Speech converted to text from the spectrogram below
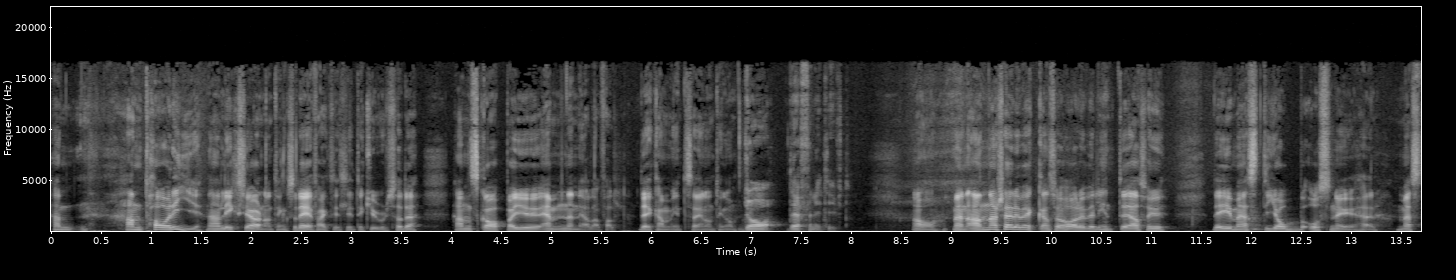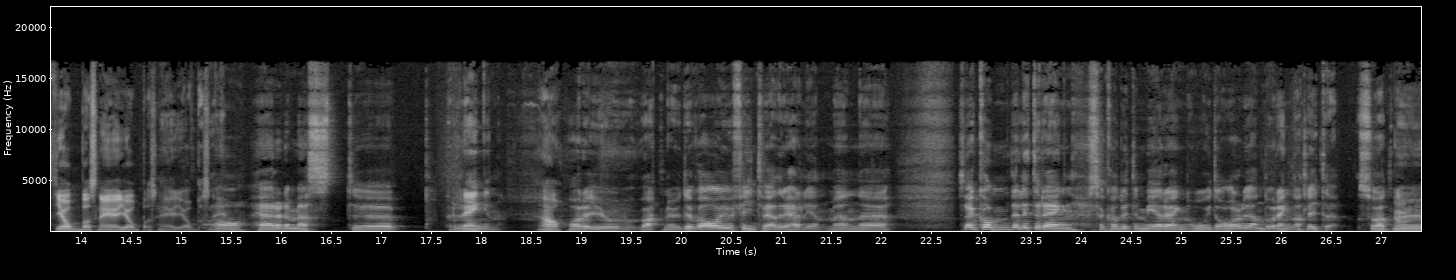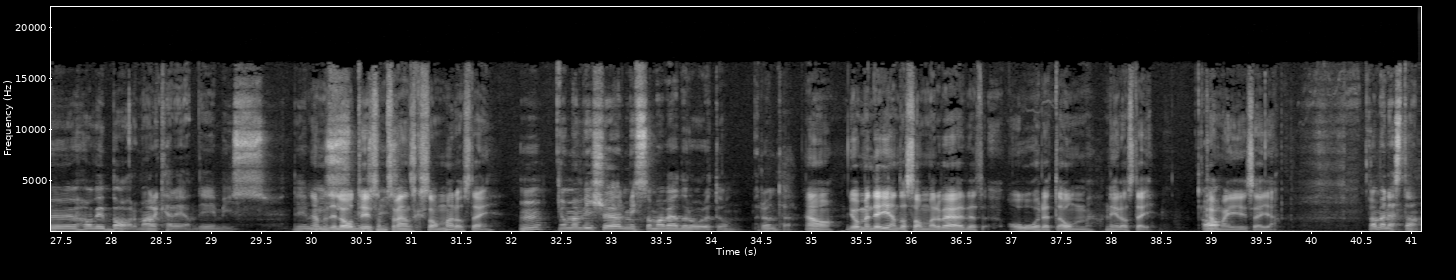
han, han tar i när han liksom gör någonting, så det är faktiskt lite kul. Så det, han skapar ju ämnen i alla fall. Det kan vi inte säga någonting om. Ja, definitivt. Ja, men annars här i veckan så har det väl inte, alltså det är ju mest jobb och snö här. Mest jobb och snö, jobb och snö, jobb och snö. Ja, här är det mest eh, regn. Ja, Har det ju varit nu. Det var ju fint väder i helgen, men eh, sen kom det lite regn, sen kom det lite mer regn och idag har det ändå regnat lite. Så att nu har vi barmark här igen. Det är mys. Det är ja men det låter ju som svensk sommar hos dig. Mm, ja men vi kör midsommarväder året om, runt här. Ja, jo men det är ju ändå sommarvädret året om nere hos dig. Kan Ja. man ju säga. Ja men nästan.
